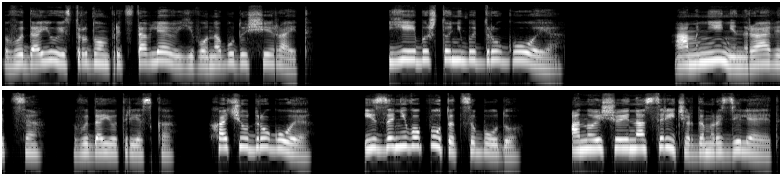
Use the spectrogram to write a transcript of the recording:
выдаю и с трудом представляю его на будущий райд. Ей бы что-нибудь другое, «А мне не нравится», — выдает резко. «Хочу другое. Из-за него путаться буду. Оно еще и нас с Ричардом разделяет.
